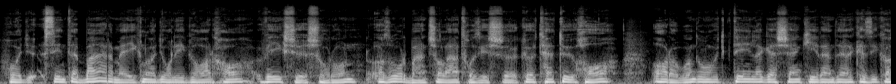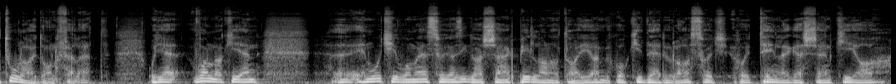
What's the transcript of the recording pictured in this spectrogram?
hogy szinte bármelyik nagy oligarha végső soron az Orbán családhoz is köthető, ha arra gondolom, hogy ténylegesen kirendelkezik a tulajdon felett. Ugye vannak ilyen Én úgy hívom ezt, hogy az igazság pillanatai, amikor kiderül az, hogy, hogy ténylegesen ki a,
